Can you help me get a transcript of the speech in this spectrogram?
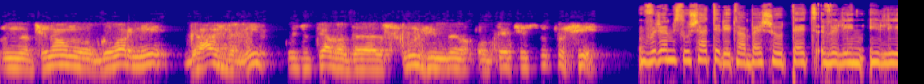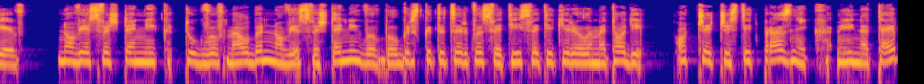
национално отговорни граждани, които трябва да служим на Отечеството си. Уважаеми слушатели, това беше отец Велин Илиев новия свещеник тук в Мелбърн, новия свещеник в Българската църква Свети и Свети Кирил и Методи. Отче, честит празник и на теб,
